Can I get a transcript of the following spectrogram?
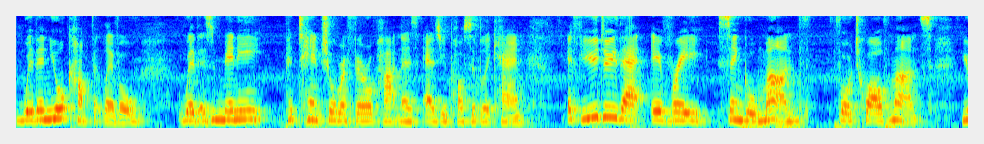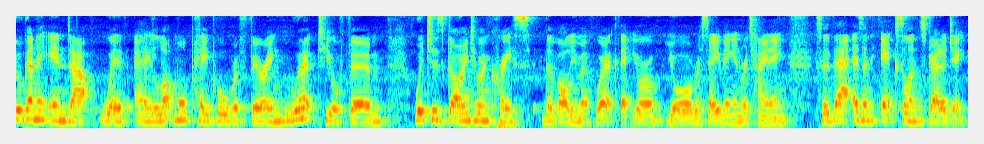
within your comfort level with as many potential referral partners as you possibly can. If you do that every single month for 12 months, you're going to end up with a lot more people referring work to your firm, which is going to increase the volume of work that you're you're receiving and retaining. So that is an excellent strategy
